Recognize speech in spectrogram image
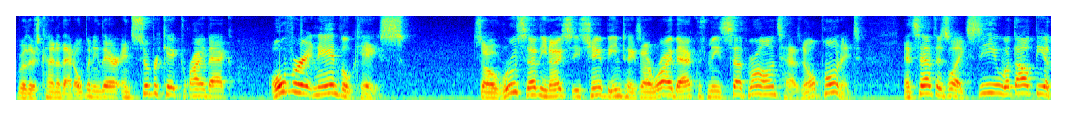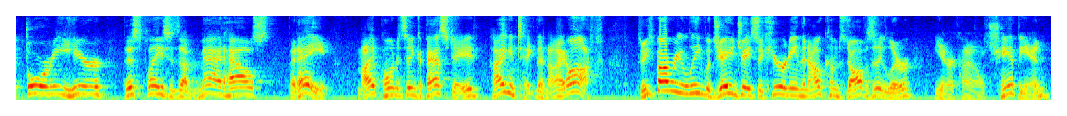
where there's kind of that opening there, and super kicked Ryback over an anvil case. So Rusev, the United States Champion, takes out Ryback, which means Seth Rollins has no opponent. And Seth is like, see, without the authority here, this place is a madhouse. But hey, my opponent's incapacitated. I can take the night off. So he's about ready to leave with J&J Security, and then out comes Dolph Ziggler, the Intercontinental Champion.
